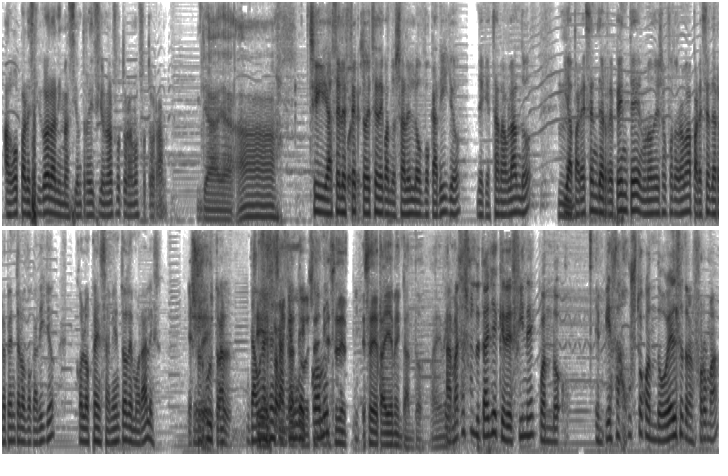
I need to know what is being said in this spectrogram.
algo parecido a la animación tradicional fotograma a fotograma. Ya, ya. Ah, Sí, hace el Pues- efecto este de cuando salen los bocadillos de que están hablando y mm. aparecen de repente, en uno de esos fotogramas, aparecen de repente los bocadillos con los pensamientos de Morales. Eso Eh, es brutal. Da Sí, una sensación de cómic. Ese, de- ese detalle me encantó. A mí me- Además es un detalle que define cuando empieza justo cuando él se transforma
